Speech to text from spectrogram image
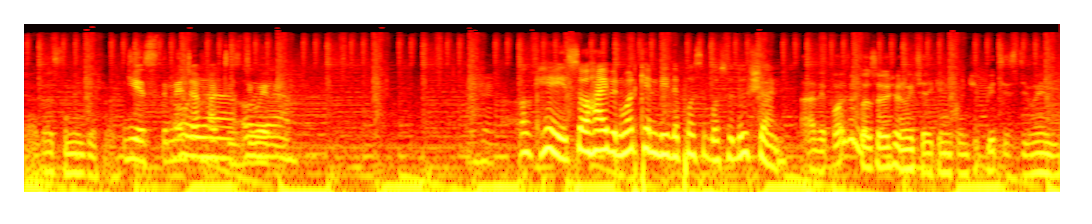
Yeah, that's the major fact. Yes, the major Oh, fact yeah, is oh, deworming. yeah. Mhm. okay so Hyven, what can be the possible solution Uh, the possible solution which I can contribute is deworming.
